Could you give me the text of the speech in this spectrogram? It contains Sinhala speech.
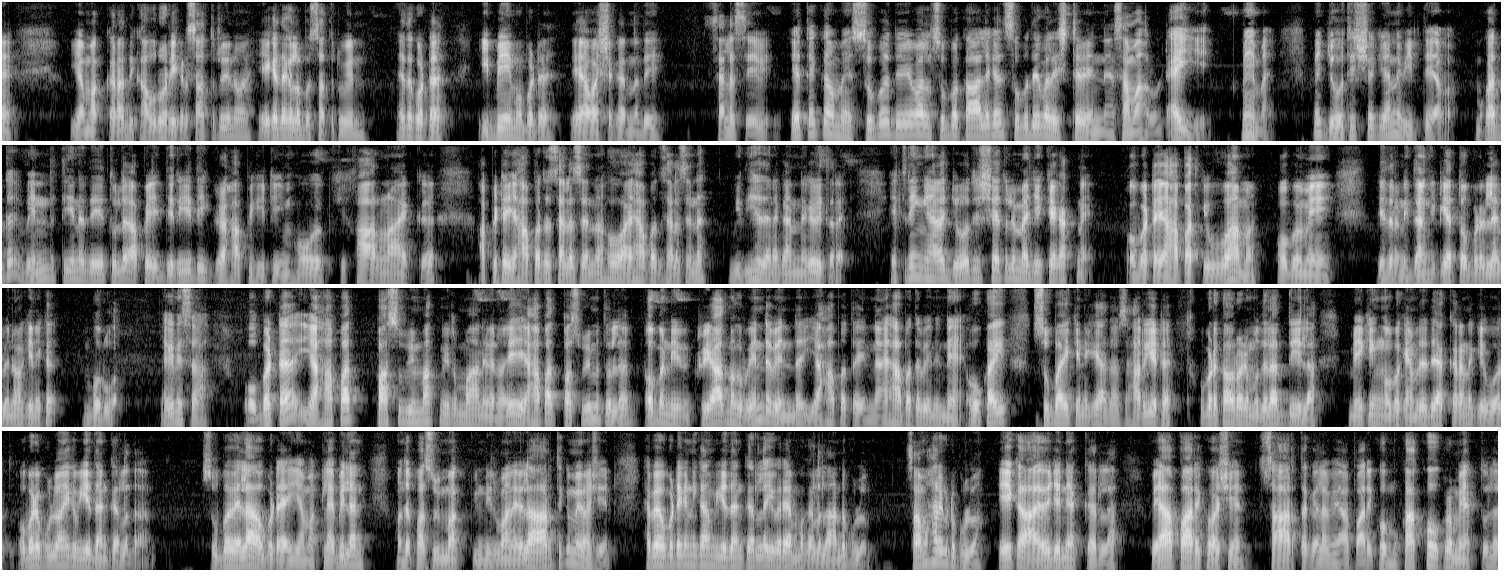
යමක් කරදි කවරුවරකට සතුරුවෙනවා ඒක දැක ලොබ සතුරුවෙන් එතකොට ඉබේම ඔබට ඒ අවශ්‍ය කරන දේ සැලසේවි. ඒත් එක මේ සුබ දේවල් සුබ කාලෙක සුබ දේවල් ඉෂ්ට වෙන්න සමහරුන්ට ඇයි මෙහෙමයි. මේ ජෝතිෂ්‍ය කියන්න විද්‍යාව. මොකක්ද වෙන්න තියෙන දේ තුළ අප ඉදිරියේදී ග්‍රහ පිහිටීම් හෝ කාරණා එක අපිට යහපත සැලසෙන හෝ අයහපත සැලසෙන විදිහ දැනගන්න එක විතරයි. එතිනින් එහා ජෝතිෂ්‍යය තුළ මැජික් එකක් නැහැ. ඔබට යහපත් කිව්වහම ඔබ මේ ගෙදර නිදන් හිටියත් ඔබට ලැබෙනවා කියන එක බොරුවක්. ඒක නිසා ඔබට යහපත් පසුබිමක් නිර්මාණය වෙනවා. ඒ යහපත් පසුබිම තුළ ඔබ ක්‍රියාත්මක වෙන්ඩ වෙන්ඩ යහපත එන්න අයහපත වෙනි නෑ ඕකයි සුබයි කෙනෙක අදස හරියට ඔබට කවරට මුදලත් දීලා මේකින් ඔබ කැමති දෙයක් කරන කිවොත් ඔබට පුළුවන් එක වියදන් කරලදාන්න සුබ වෙලා ඔබට යමක් ලැබිලන්. හොඳ පසුබිමක් නිර්මාණය වෙලා ආර්ථික මේ වශයෙන්. හැබැ ඔබට නිකම් වියදන් කරලා ඉවරයම්ම කරලාන්න පුළුව සමහරකට පුළුවන්. ඒක ආයෝජනයක් කරලා ව්‍යාපාරික වශයෙන් සාර්ථ කළ ව්‍යාපාරිකෝ මොකක් හෝ ක්‍රමයක් තුළ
